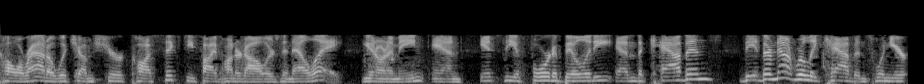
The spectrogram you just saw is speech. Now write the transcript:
Colorado, which I'm sure cost $6,500 in LA. You know what I mean? And it's the affordability and the cabins. They, they're not really cabins when you're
